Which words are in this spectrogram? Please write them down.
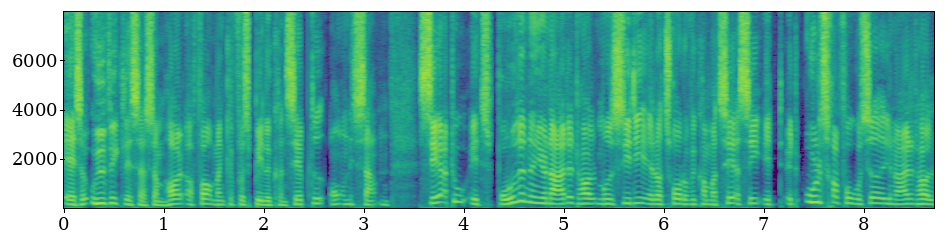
altså, udvikle sig som hold, og for at man kan få spillet konceptet ordentligt sammen. Ser du et sprudlende United-hold mod City, eller tror du, vi kommer til at se et, et ultrafokuseret United-hold,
